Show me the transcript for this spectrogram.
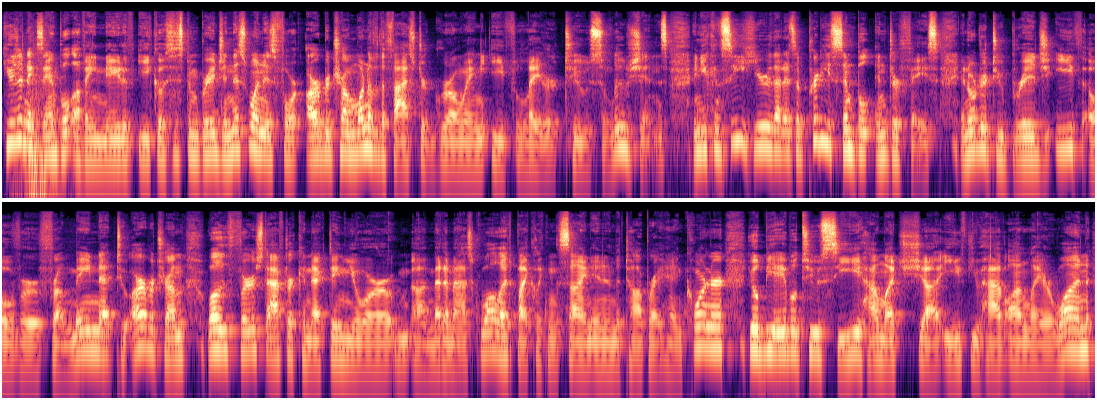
Here's an example of a native ecosystem bridge, and this one is for Arbitrum, one of the faster growing ETH layer 2 solutions. And you can see here that it's a pretty simple interface in order to bridge ETH over from mainnet to Arbitrum, well first after connecting your uh, MetaMask wallet by clicking sign in in the top right hand corner, you'll be able to see how much uh, ETH you have on layer one,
